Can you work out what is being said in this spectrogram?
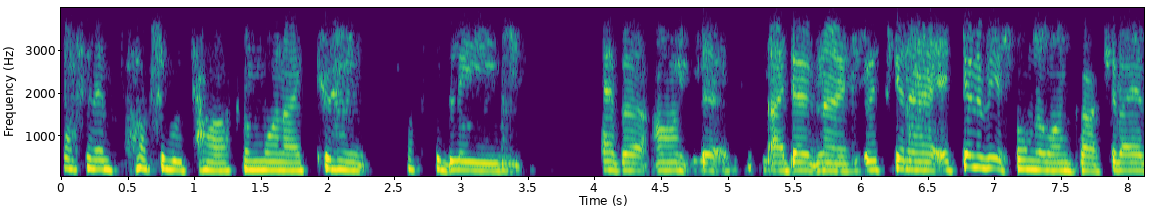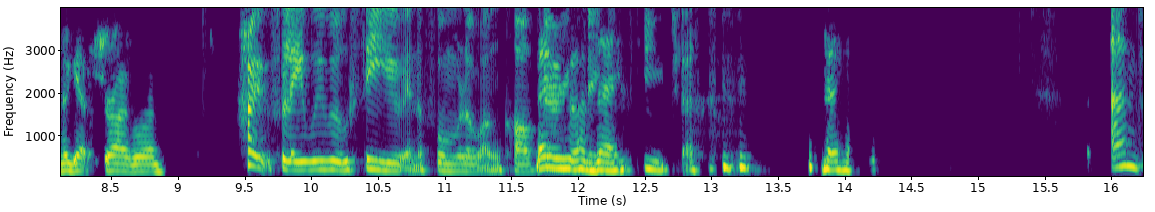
That's an impossible task and one I couldn't possibly ever answer. I don't know. It's gonna it's gonna be a Formula One car. Should I ever get to drive one? Hopefully, we will see you in a Formula One car very soon in the future. And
